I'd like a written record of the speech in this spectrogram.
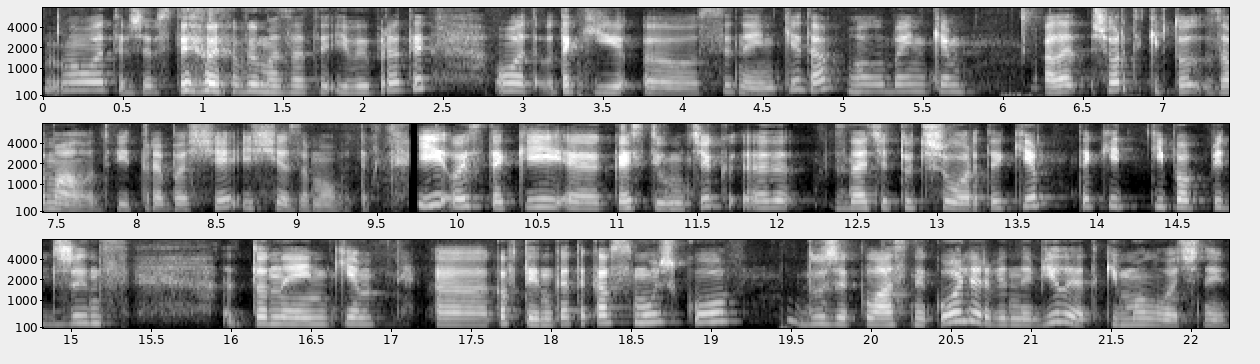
От, і вже встигли вимазати і випрати. От, такі е, синенькі, да, голубенькі. Але шортиків то замало, дві, треба ще і ще замовити. І ось такий е, костюмчик. Е, значить, тут шортики, такі, типу під джинс тоненькі, е, ковтинка така в смужку. Дуже класний колір, він не білий, а такий молочний,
